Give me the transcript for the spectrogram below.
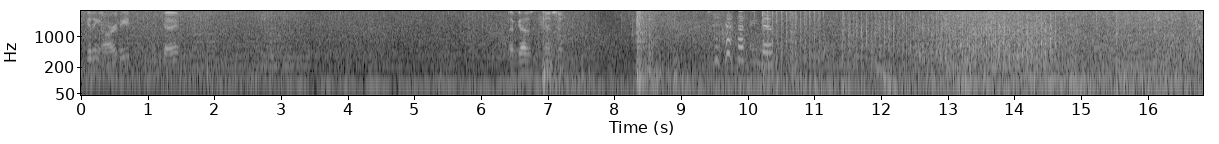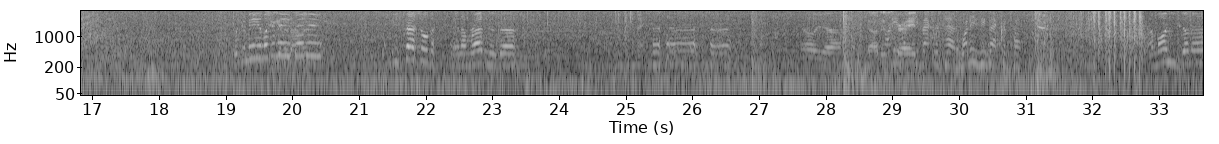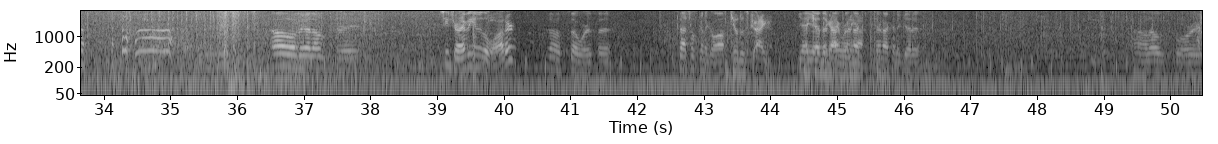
getting artied? Okay. I've got his attention. he missed. Look at me, look at me, get it on baby! He's satcheled, and I'm riding his ass. Nice. Hell yeah. God is Why great. is he backwards turn? Why is he backwards turn? I'm on you, dumbass. oh man, that was great. Is he driving into the water? That was so worth it. The satchel's gonna go off. Killed his guy. Yeah, I yeah, they're the guy not, they're, not, they're not gonna get it. Oh, that was glorious.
